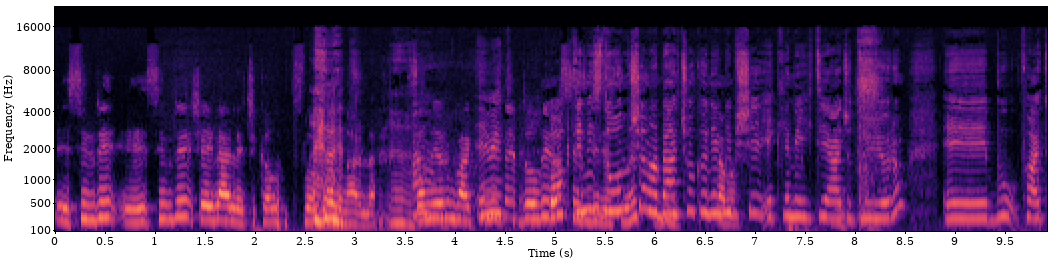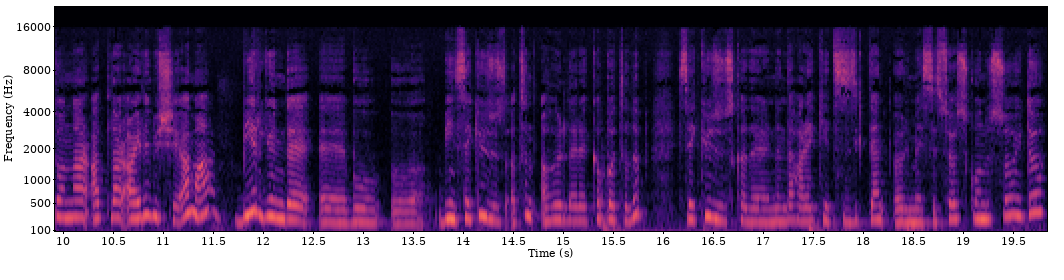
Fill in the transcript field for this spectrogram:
e, sivri e, sivri şeylerle çıkalım sloganlarla. Evet, evet. Sanıyorum vaktimiz evet, de doluyor. Vaktimiz dolmuş ama ben çok önemli tamam. bir şey ekleme ihtiyacı duyuyorum. E, bu faytonlar atlar ayrı bir şey ama bir günde e, bu e, 1800 atın ahırlara kapatılıp 800 kadarının da hareketsizlikten ölmesi söz konusuydu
